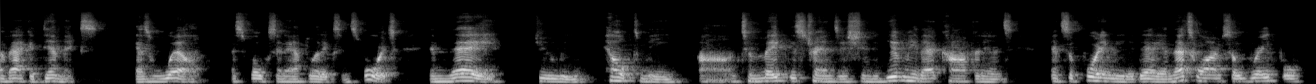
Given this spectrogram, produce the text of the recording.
of academics as well as folks in athletics and sports. And they, Julie, helped me um, to make this transition, to give me that confidence and supporting me today. And that's why I'm so grateful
